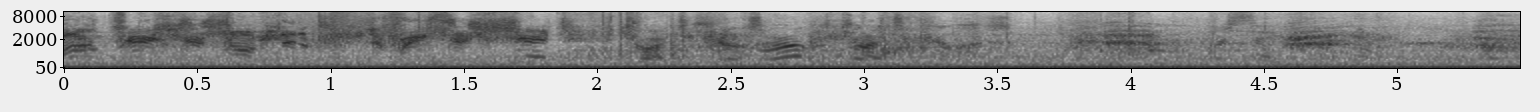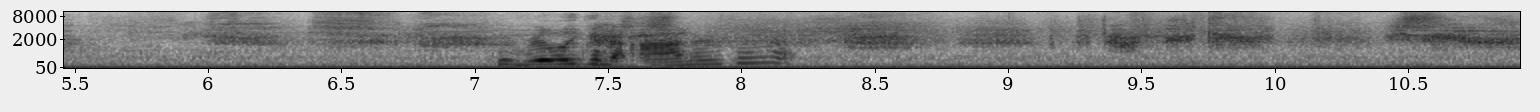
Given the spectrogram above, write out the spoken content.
I'll taste you something. You piece of shit. Tried to kill us. Tried to kill us. We're safe. They're really gonna honor that? He's here.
